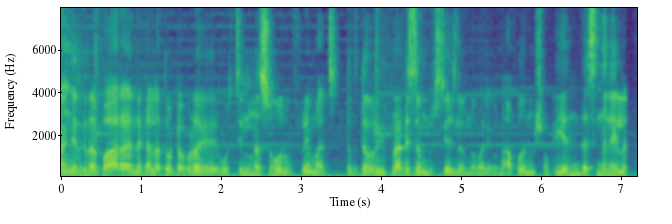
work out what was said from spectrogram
நாங்கள் இருக்கிற பாறை அந்த கல்லை தொட்ட பிறகு ஒரு சில்னஸும் ஒரு ஃப்ரேம் ஆச்சு. கிட்டத்தட்ட ஒரு ஹிப்னாட்டிசம் ஸ்டேஜில் இருந்த மாதிரி ஒரு நாற்பது நிமிஷம். எந்த சிந்தனையும் இல்லை.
